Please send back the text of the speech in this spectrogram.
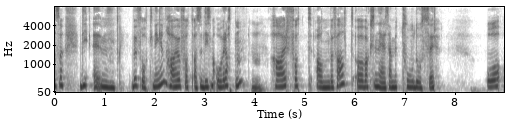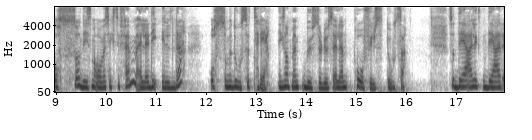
altså, de, um, Befolkningen har jo fått, altså De som er over 18, mm. har fått anbefalt å vaksinere seg med to doser. Og også de som er over 65, eller de eldre, også med dose tre. Med en boosterdose eller en påfyllsdose. Så det er, det, er,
